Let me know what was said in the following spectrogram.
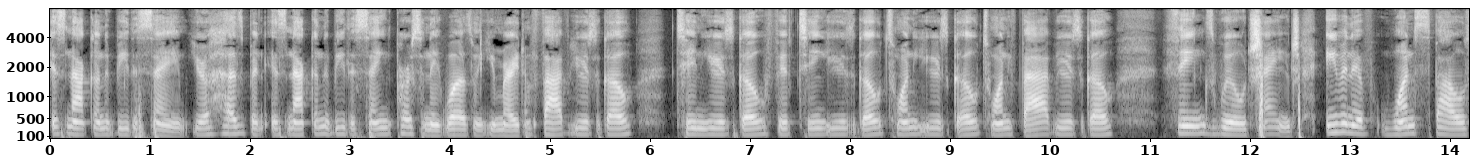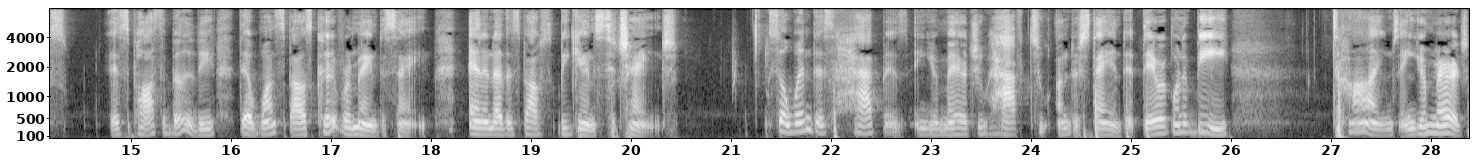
is not going to be the same. Your husband is not going to be the same person they was when you married him five years ago, 10 years ago, 15 years ago, 20 years ago, 25 years ago. Things will change. Even if one spouse it's possibility that one spouse could remain the same and another spouse begins to change. So when this happens in your marriage, you have to understand that there are going to be times in your marriage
